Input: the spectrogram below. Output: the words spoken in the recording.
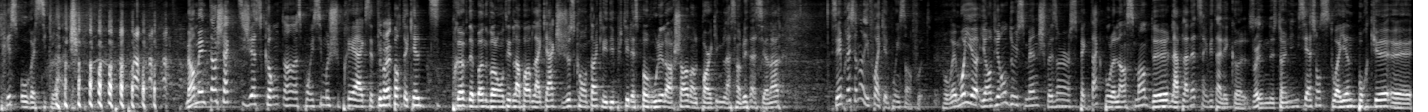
crisse au recyclage. Mais en même temps, chaque petit geste compte. hein. À ce point-ci, moi, je suis prêt à accepter n'importe quelle petite preuve de bonne volonté de la part de la CAQ. Je suis juste content que les députés laissent pas rouler leur char dans le parking de l'Assemblée nationale. C'est impressionnant des fois à quel point ils s'en foutent. Pour vrai, moi, il y, a, il y a environ deux semaines, je faisais un spectacle pour le lancement de La planète s'invite à l'école. C'est une, c'est une initiation citoyenne pour que, euh,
